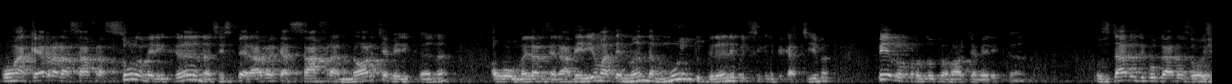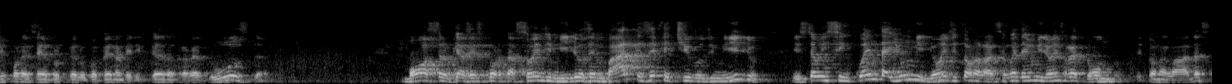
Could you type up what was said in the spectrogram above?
Com a quebra da safra sul-americana, se esperava que a safra norte-americana, ou melhor dizendo, haveria uma demanda muito grande, muito significativa pelo produto norte-americano. Os dados divulgados hoje, por exemplo, pelo governo americano através do USDA, mostram que as exportações de milho, os embarques efetivos de milho, estão em 51 milhões de toneladas, 51 milhões redondo de toneladas,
